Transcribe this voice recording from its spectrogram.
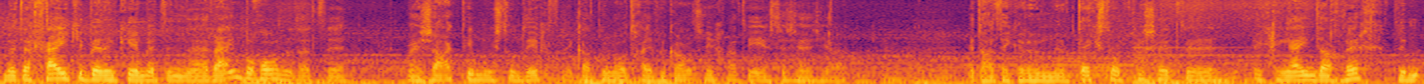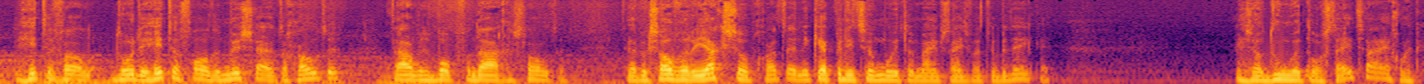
met een geitje ben ik een keer met een uh, rijm begonnen. Dat, uh, mijn zaak die moest toen dicht. Ik had toen nooit geen vakantie gehad de eerste zes jaar. En toen had ik er een tekst op gezet. Uh, ik ging één dag weg. De hitteval, door de hitte vallen de mussen uit de goten. Daarom is Bob vandaag gesloten. Daar heb ik zoveel reacties op gehad. En ik heb er niet zo moeite mee om steeds wat te bedenken. En zo doen we het nog steeds eigenlijk.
